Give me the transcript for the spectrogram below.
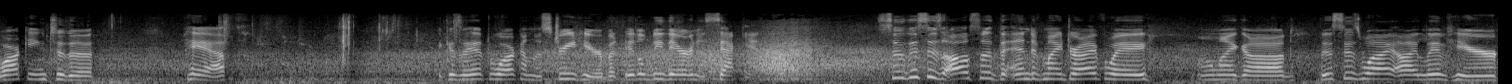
walking to the path because I have to walk on the street here, but it'll be there in a second. So this is also the end of my driveway. Oh my god. This is why I live here.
